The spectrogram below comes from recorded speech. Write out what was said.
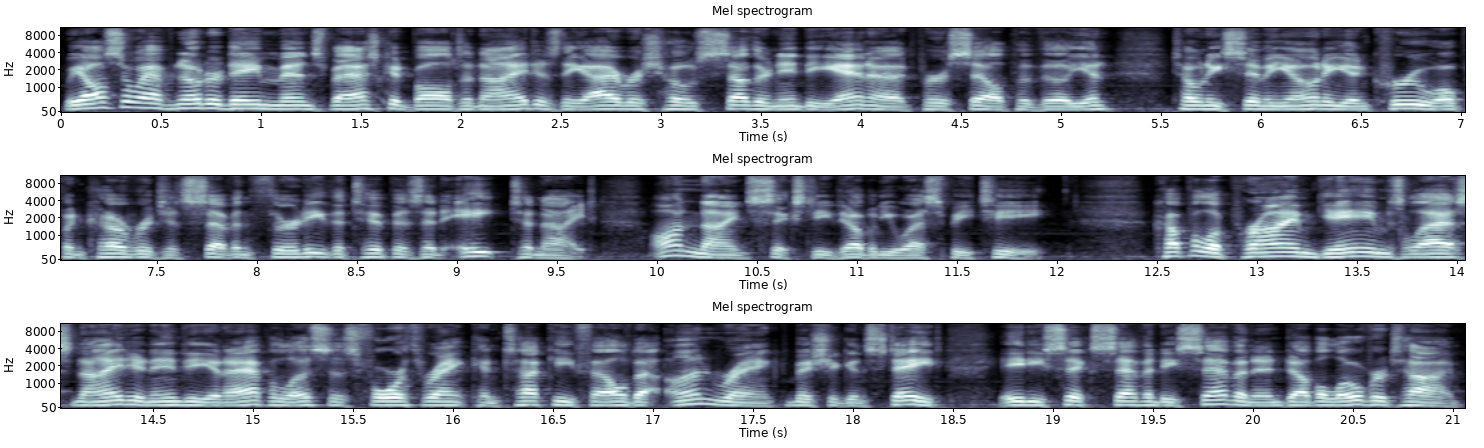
We also have Notre Dame men's basketball tonight as the Irish host Southern Indiana at Purcell Pavilion. Tony Simeone and crew open coverage at 7:30. The tip is at 8 tonight on 960 WSBT. Couple of prime games last night in Indianapolis as fourth ranked Kentucky fell to unranked Michigan State 86 77 in double overtime.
